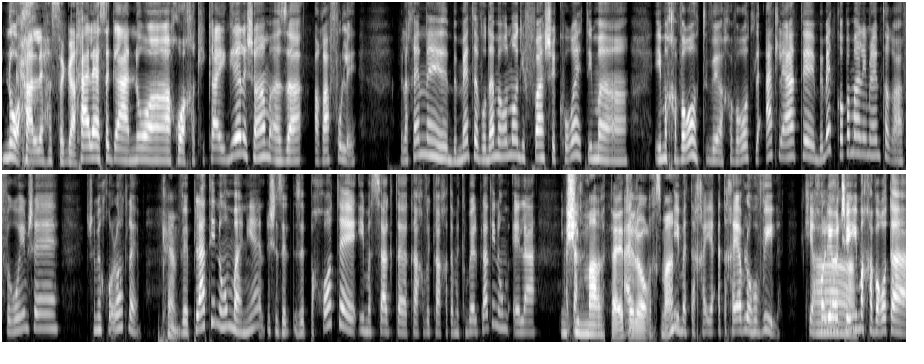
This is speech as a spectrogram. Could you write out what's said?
נוח. קל להשגה. קל להשגה, נוח, או החקיקה הגיעה לשם, אז הרף עולה. ולכן אה, באמת עבודה מאוד מאוד יפה שקורית עם, ה, עם החברות, והחברות לאט לאט, אה, באמת כל פעם מעלים להם את הרף, ורואים ש, שהן יכולות להם. כן. ופלטינום, מעניין, שזה זה פחות אה, אם השגת כך וכך אתה מקבל פלטינום, אלא אם אתה- שימרת את זה את- לאורך זמן. אם אתה, חי, אתה חייב להוביל. כי יכול אה. להיות שאם החברות, ה,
